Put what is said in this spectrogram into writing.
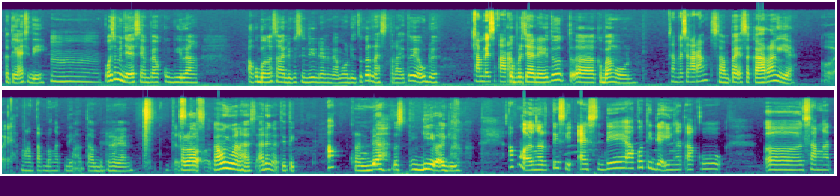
ketika SD. Hmm, Pokoknya semenjak SMP aku bilang aku bangga sama diriku sendiri dan nggak mau ditukar. Nah setelah itu ya udah sampai sekarang. kepercayaan itu eh, kebangun sampai sekarang. sampai sekarang ya Wah, mantap banget deh. mantap bener kan. Kalau kamu gimana Has? Ada nggak titik Aku rendah terus tinggi lagi? aku nggak ngerti sih. SD aku tidak ingat aku eh, sangat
